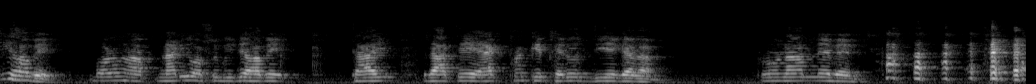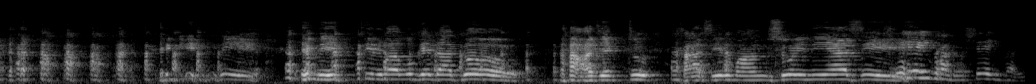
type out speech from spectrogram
কি হবে? বরং আপনারই অসুবিধে হবে। তাই রাতে এক ফাঁকে ফেরত দিয়ে গেলাম। প্রণাম নেবেন। মিত্তির বাবুকে ডাকো। আজ একটু খাসির মাংসই নিয়ে আসি। সেই ভালো সেই ভালো।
